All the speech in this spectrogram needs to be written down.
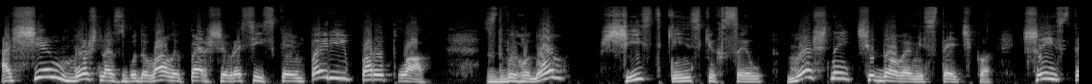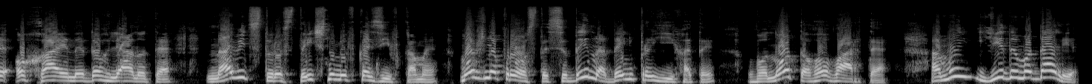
А ще в Мошнах збудували перший в Російській імперії пароплав з двигуном 6 кінських сил. Мошний чудове містечко, чисте, охайне, доглянуте, навіть з туристичними вказівками. Можна просто сюди на день приїхати. Воно того варте. А ми їдемо далі.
